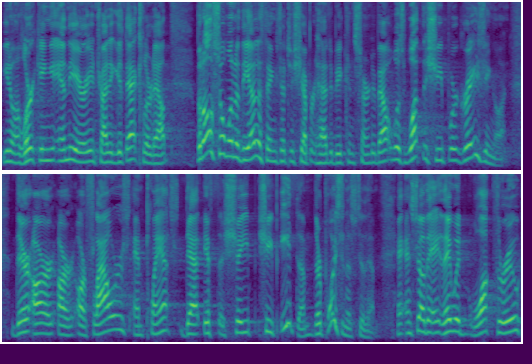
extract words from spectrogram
you know, lurking in the area and try to get that cleared out. But also, one of the other things that the shepherd had to be concerned about was what the sheep were grazing on. There are, are, are flowers and plants that, if the sheep, sheep eat them, they're poisonous to them. And, and so they, they would walk through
